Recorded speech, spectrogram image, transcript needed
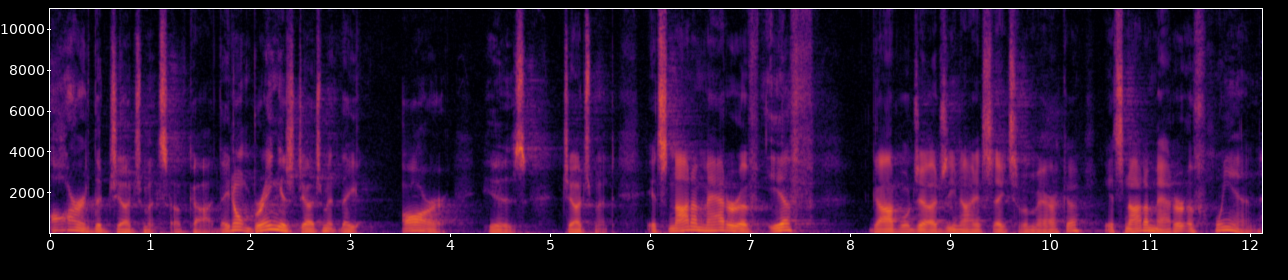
are the judgments of God. They don't bring His judgment, they are His judgment. It's not a matter of if God will judge the United States of America, it's not a matter of when.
